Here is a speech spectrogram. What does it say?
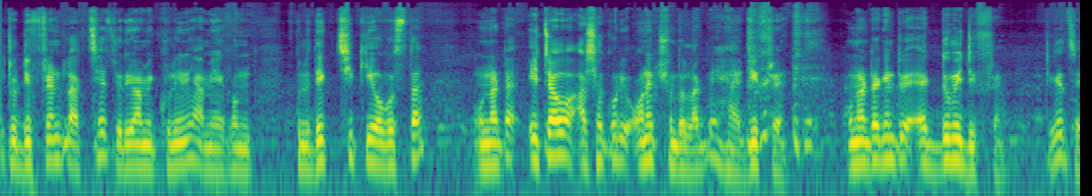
একটু ডিফারেন্ট লাগছে যদিও আমি খুলিনি আমি এখন খুলে দেখছি কী অবস্থা। ওনাটা এটাও আশা করি অনেক সুন্দর লাগবে হ্যাঁ ডিফারেন্ট ওনাটা কিন্তু একদমই ডিফারেন্ট ঠিক আছে?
